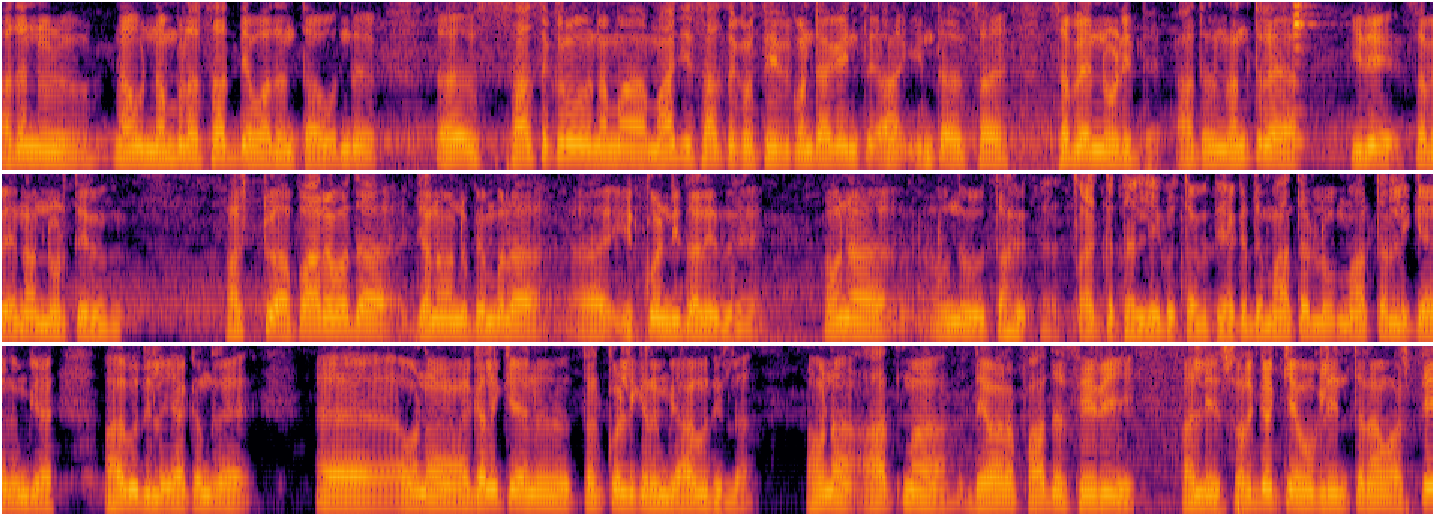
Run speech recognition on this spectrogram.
ಅದನ್ನು ನಾವು ನಂಬಲು ಅಸಾಧ್ಯವಾದಂಥ ಒಂದು ಶಾಸಕರು ನಮ್ಮ ಮಾಜಿ ಶಾಸಕರು ತೆಗೆದುಕೊಂಡಾಗ ಇಂಥ ಇಂಥ ಸಭೆಯನ್ನು ನೋಡಿದ್ದೆ. ಅದರ ನಂತರ ಇದೇ ಸಭೆ ನಾನು ನೋಡ್ತಾ ಇರೋದು. ಅಷ್ಟು ಅಪಾರವಾದ ಜನವನ್ನು ಬೆಂಬಲ ಇಟ್ಕೊಂಡಿದ್ದಾನೆ ಅಂದರೆ ಅವನ ಒಂದು ತಾಕತ್ತಲ್ಲಿ ಗೊತ್ತಾಗುತ್ತೆ. ಯಾಕಂದರೆ ಮಾತಾಡಲು, ಮಾತಾಡಲಿಕ್ಕೆ ನಮಗೆ ಆಗೋದಿಲ್ಲ. ಯಾಕಂದರೆ ಅವನ ಅಗಲಿಕೆಯನ್ನು ತಡ್ಕೊಳ್ಳಿಕ್ಕೆ ನಮಗೆ ಆಗೋದಿಲ್ಲ. ಅವನ ಆತ್ಮ, ದೇವರ ಪಾದ ಸೇರಿ ಅಲ್ಲಿ ಸ್ವರ್ಗಕ್ಕೆ ಹೋಗಲಿ ಅಂತ ನಾವು ಅಷ್ಟೇ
